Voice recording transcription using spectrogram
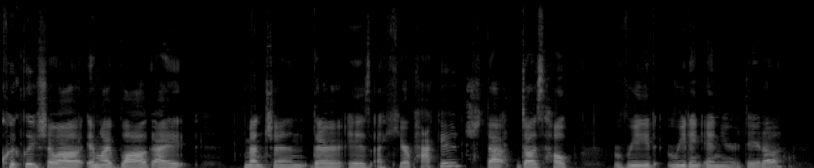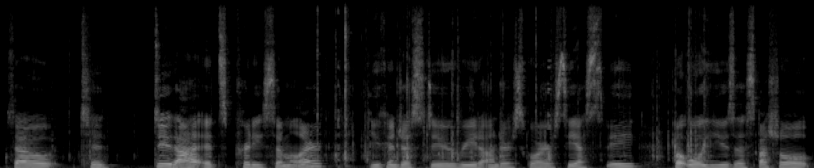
quickly show out in my blog, I mentioned there is a here package that does help read reading in your data. So to do that, it's pretty similar. You can just do read underscore CSV, but we'll use a special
